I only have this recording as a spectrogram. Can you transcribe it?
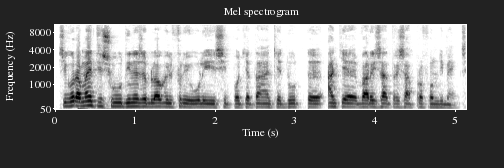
Sicuramente su Udinese Blog il Friuli si può chiamare anche, tutte, anche vari altri approfondimenti.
